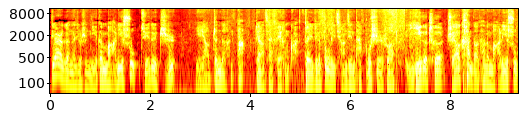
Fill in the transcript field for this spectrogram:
第二个呢，就是你的马力数绝对值也要真的很大，这样才可以很快。所以这个动力强劲，它不是说一个车只要看到它的马力数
